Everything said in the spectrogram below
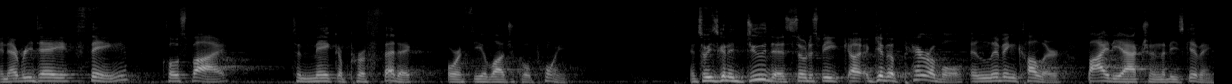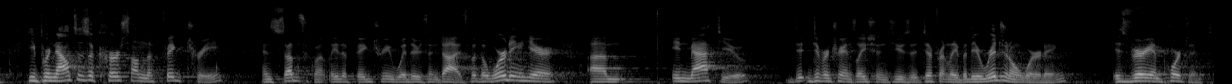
an everyday thing close by, to make a prophetic or a theological point. And so he's going to do this, so to speak, uh, give a parable in living color by the action that he's giving. He pronounces a curse on the fig tree, and subsequently the fig tree withers and dies. But the wording here um, in Matthew D- different translations use it differently, but the original wording is very important.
